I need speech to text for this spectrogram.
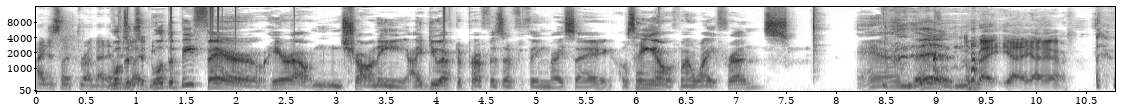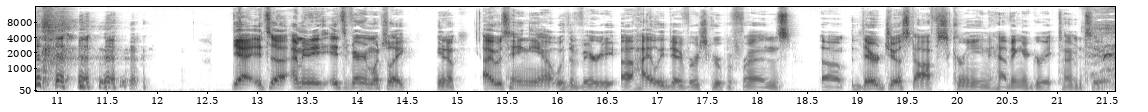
I just let throw that in. Well, to, well, to be fair, here out in Shawnee, I do have to preface everything by saying I was hanging out with my white friends, and then right yeah yeah yeah yeah it's uh, i mean it, it's very much like you know i was hanging out with a very uh, highly diverse group of friends um, they're just off screen having a great time too.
